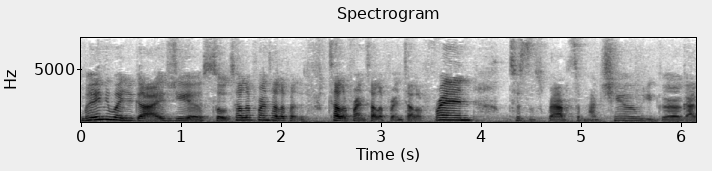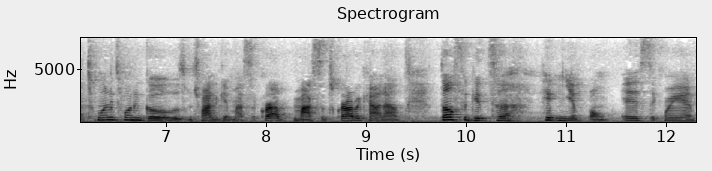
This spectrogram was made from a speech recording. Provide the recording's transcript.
But anyway, you guys, yeah. So tell a friend, tell a friend, tell a friend, tell a friend, tell a friend to subscribe to my channel. Your girl got 2020 goals. I'm trying to get my subscribe my subscriber count out. Don't forget to hit me up on Instagram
